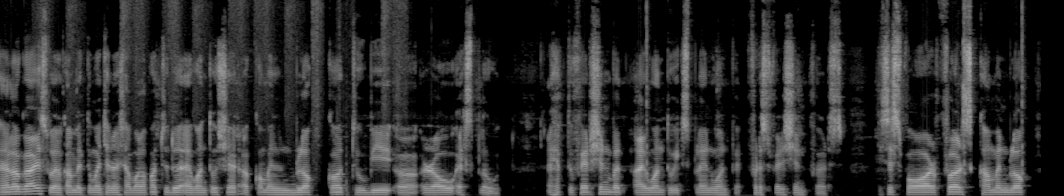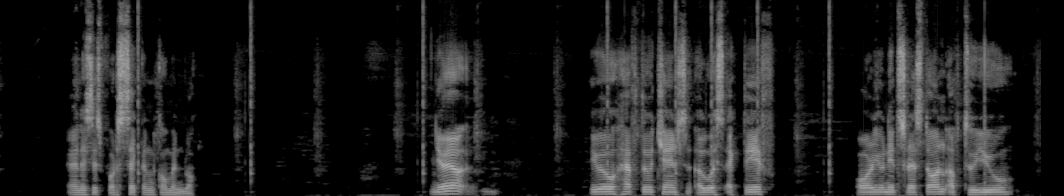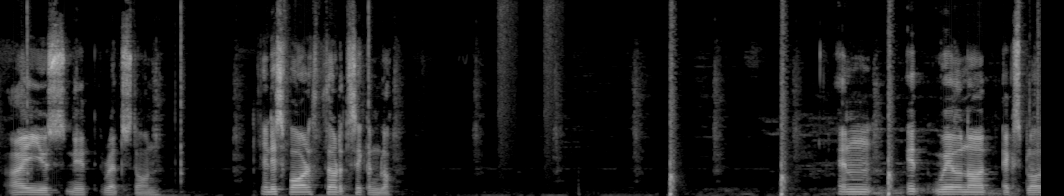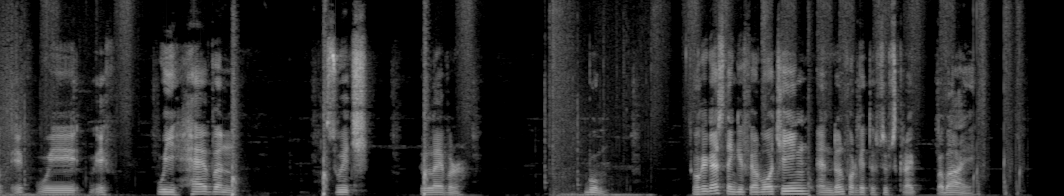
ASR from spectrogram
Hello guys, welcome back to my channel Syawal AlFath. Today I want to share a command block code to be a raw explode. I have two version but I want to explain one first version first. This is for first command block and this is for second command block. Yeah, you will have to change always active or you need redstone up to you. I use need redstone and this for third second block. And it will not explode if we if we haven't switch the lever. Boom. Okay guys thank you for watching and don't forget to subscribe. Bye bye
